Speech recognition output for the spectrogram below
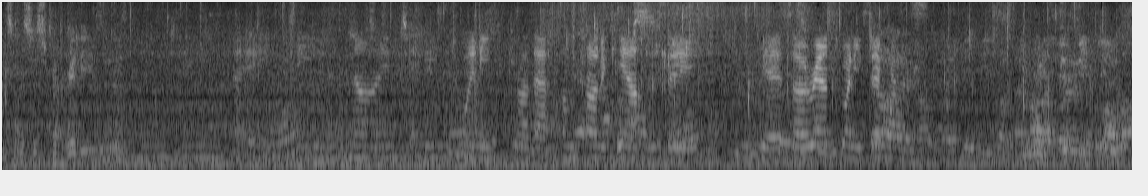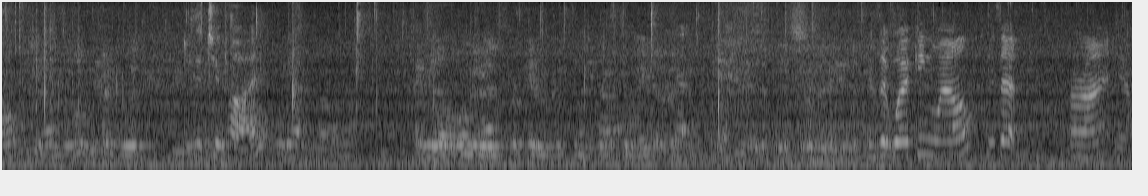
This one's just about ready, isn't it? 18, 19, 20. Try that. I'm trying to count and see. Yeah, so around 20 seconds. It is a bit low. Is it too high? Takes a lot longer to prepare and cook than it does to eat, I reckon. Is it working well? Is that all right? Yeah.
